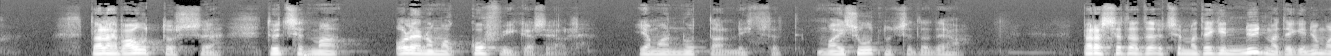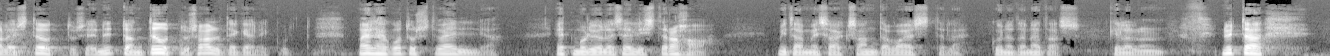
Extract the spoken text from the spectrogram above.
ta läheb autosse, ta ütles, et ma olen oma kohviga seal ja ma nutan lihtsalt, ma ei suutnud seda teha pärast seda ta ütles, et ma tegin, nüüd ma tegin jumala eest tõotuse ja nüüd ta on tõotuse all tegelikult. ma ei lähe kodust välja, et mul ei ole sellist raha, mida me saaks anda vaestele, kui nad on hädas, kellel on. nüüd ta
